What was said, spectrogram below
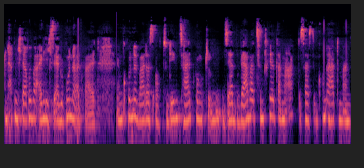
und habe mich darüber eigentlich sehr gewundert, weil im Grunde war das auch zu dem Zeitpunkt ein sehr bewerberzentrierter Markt. Das heißt, im Grunde hatte man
